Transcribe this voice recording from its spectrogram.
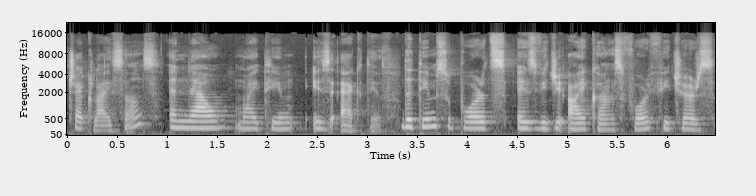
check license and now my team is active. The team supports SVG icons for features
